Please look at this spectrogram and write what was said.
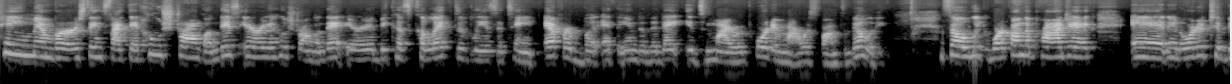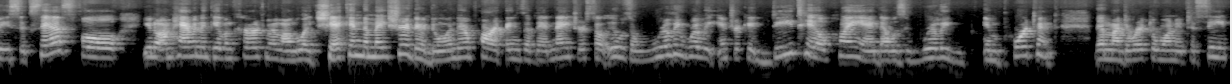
team members, things like that. Who's strong on this area, who's strong on that area, because collectively it's a team effort. But at the end of the day, it's my report and my responsibility. So we work on the project, and in order to be successful, you know, I'm having to give encouragement along the way, checking to make sure they're doing their part, things of that nature. So it was a really, really intricate, detailed plan that was really important that my director wanted to see.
